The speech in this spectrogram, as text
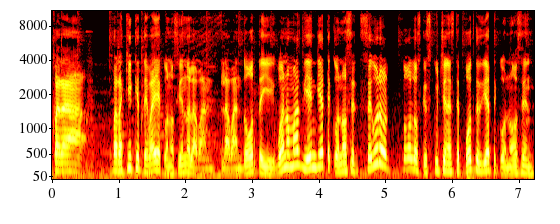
Para. Para aquí que te vaya conociendo la, ban- la bandota y bueno, más bien ya te conocen. Seguro todos los que escuchen este podcast ya te conocen.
